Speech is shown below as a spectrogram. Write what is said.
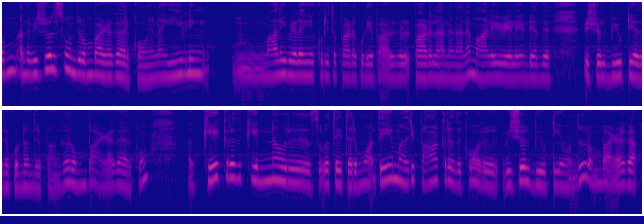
ரொம்ப அந்த விஷுவல்ஸும் வந்து ரொம்ப அழகாக இருக்கும். ஏன்னா ஈவினிங் மாலை வேலையை குறித்து பாடக்கூடிய பாடல்கள் பாடலானனால மாலை வேலையுடைய அந்த விஷுவல் பியூட்டி அதில் கொண்டு வந்திருப்பாங்க. ரொம்ப அழகாக இருக்கும். கேட்குறதுக்கு என்ன ஒரு சுகத்தை தருமோ அதே மாதிரி பார்க்குறதுக்கும் ஒரு விஷுவல் பியூட்டியும் வந்து ரொம்ப அழகாக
